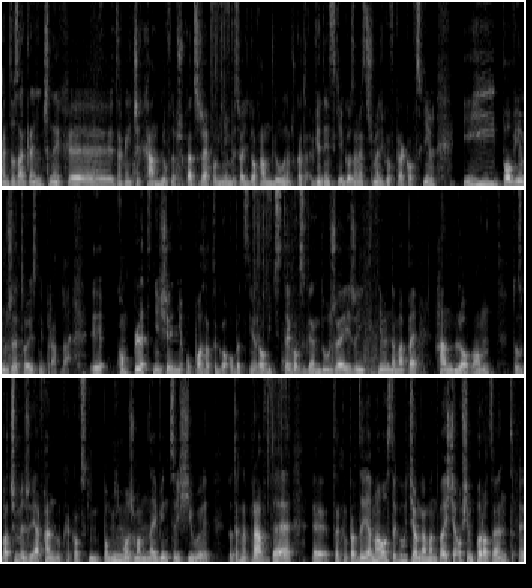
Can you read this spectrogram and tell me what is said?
do zagranicznych, e, zagranicznych handlów, na przykład, że ja powinien wysłać do handlu na przykład wiedeńskiego, zamiast trzymać go w krakowskim i powiem, że to jest nieprawda. E, kompletnie się nie opłaca tego obecnie robić, z tego względu, że jeżeli klikniemy na mapę handlową, to zobaczymy, że ja w handlu krakowskim, pomimo, że mam najwięcej siły, to tak naprawdę, e, tak naprawdę ja mało z tego wyciągam. Mam 28%, e,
